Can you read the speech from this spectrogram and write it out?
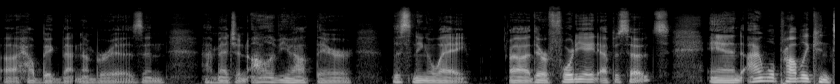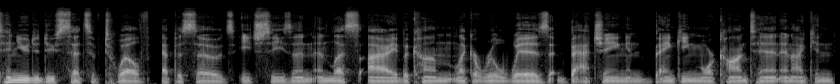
uh, how big that number is. And I imagine all of you out there listening away uh, there are 48 episodes, and I will probably continue to do sets of 12 episodes each season unless I become like a real whiz at batching and banking more content and I can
